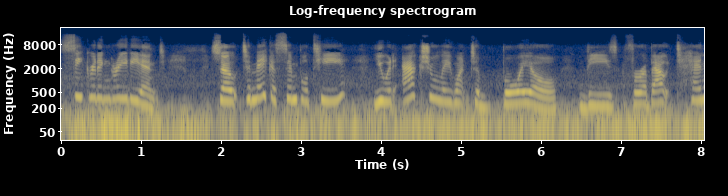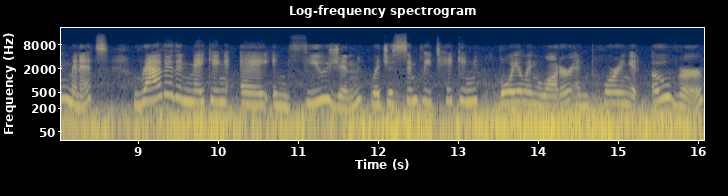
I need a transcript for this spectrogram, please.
Secret ingredient. So to make a simple tea, you would actually want to boil these for about 10 minutes rather than making a infusion, which is simply taking boiling water and pouring it over.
